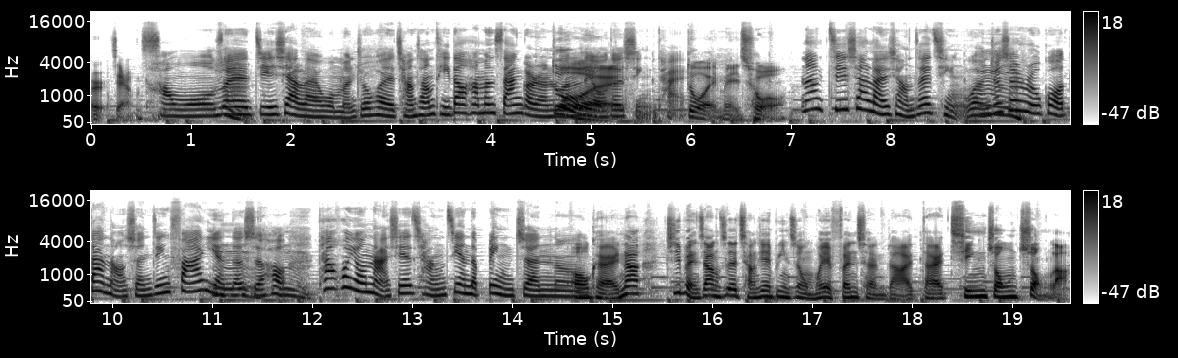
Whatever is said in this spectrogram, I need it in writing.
二这样子。好哦，所以嗯接下来我们就会常常提到他们三个人轮流的形态。对，没错。那接下来想再请问，嗯就是如果大脑神经发炎的时候，嗯它会有哪些常见的病症呢？OK，那基本上这些常见病症我们会分成大概大概轻中重啦。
